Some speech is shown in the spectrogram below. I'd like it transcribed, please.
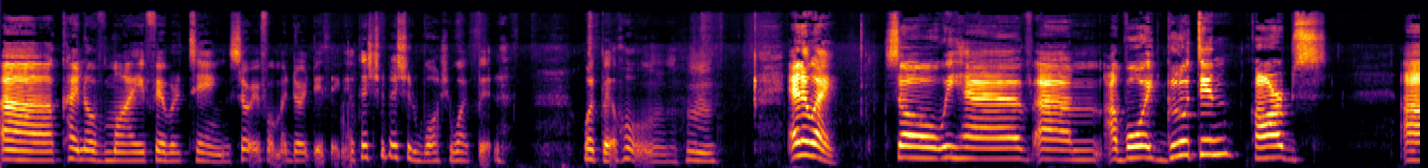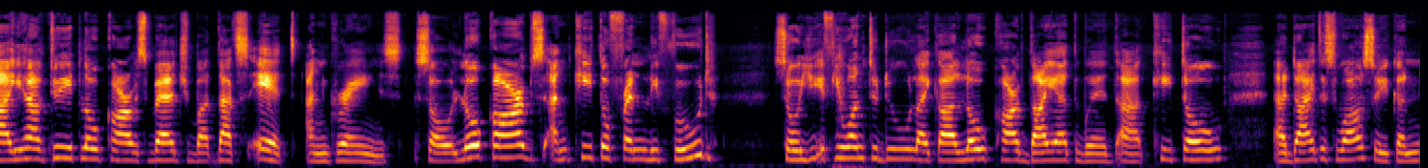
uh kind of my favorite thing. Sorry for my dirty thing. Okay should i should wash wipe it wipe it oh, hmm. anyway so we have um, avoid gluten, carbs. Uh, you have to eat low carbs veg, but that's it, and grains. So low carbs and keto friendly food. So you, if you want to do like a low carb diet with uh, keto uh, diet as well, so you can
